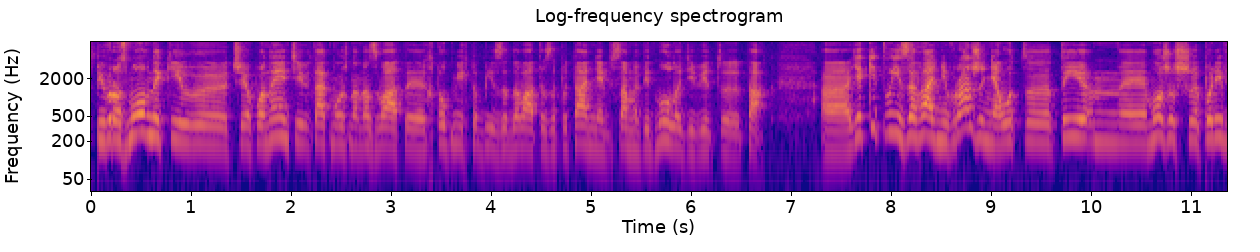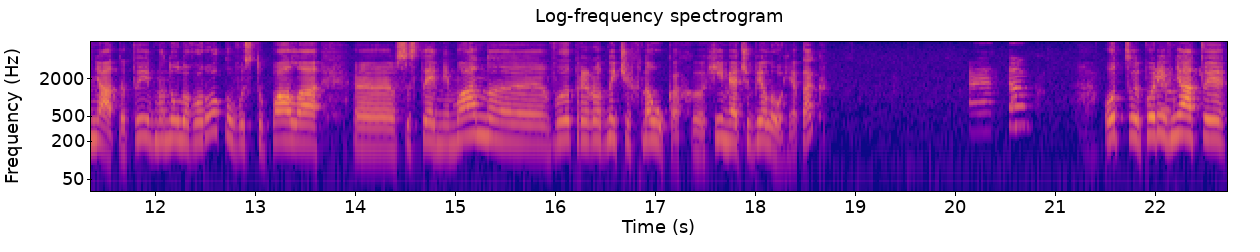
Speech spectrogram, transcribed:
співрозмовників е, чи опонентів, так можна назвати, хто б міг тобі задавати запитання саме від молоді, від е, так. Е, Які твої загальні враження? От ти можеш порівняти. Ти минулого року виступала в системі МАН в природничих науках, хімія чи біологія, так? От порівняти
